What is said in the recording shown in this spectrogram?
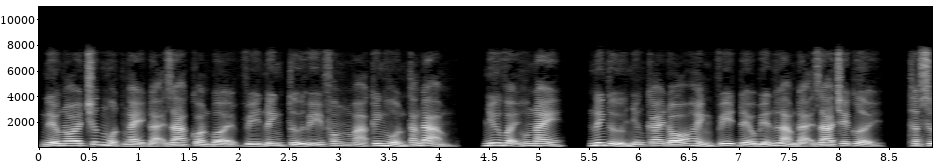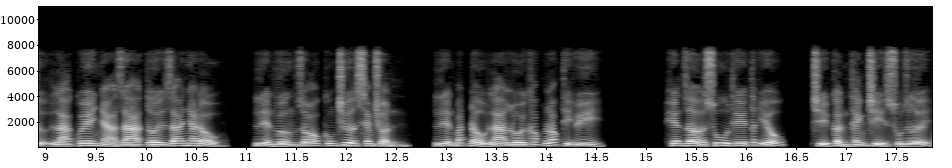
Nếu nói trước một ngày đại gia còn bởi vì Ninh Tử uy phong mà kinh hồn tăng đảm, như vậy hôm nay, Ninh Tử những cái đó hành vi đều biến làm đại gia chê cười, thật sự là quê nhà ra tới dã nha đầu, liền hướng gió cũng chưa xem chuẩn, liền bắt đầu la lối khóc lóc thị uy. Hiện giờ xu thế tất yếu, chỉ cần thánh chỉ xuống dưới,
